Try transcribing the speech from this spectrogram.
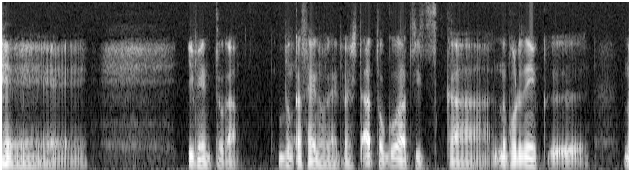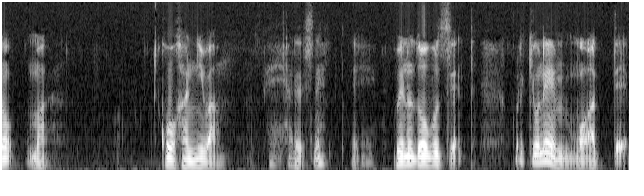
えー、イベントが文化祭の方でありました。あと5月5日のゴールデンウィークの、まあ、後半には、えー、あれですね、えー、上野動物園。これ去年もあって、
